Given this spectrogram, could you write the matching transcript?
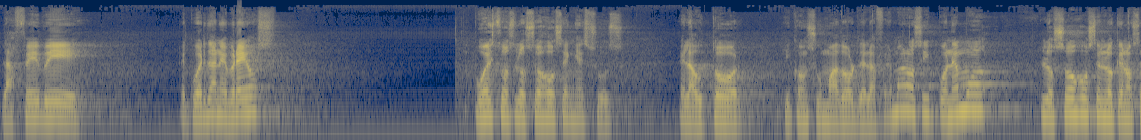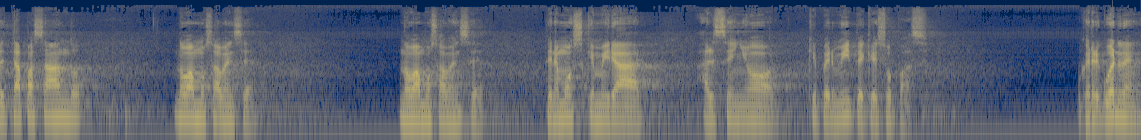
La fe ve, ¿recuerdan Hebreos? Puestos los ojos en Jesús, el autor y consumador de la fe. Hermanos, si ponemos los ojos en lo que nos está pasando, no vamos a vencer. No vamos a vencer. Tenemos que mirar al Señor que permite que eso pase. Porque recuerden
